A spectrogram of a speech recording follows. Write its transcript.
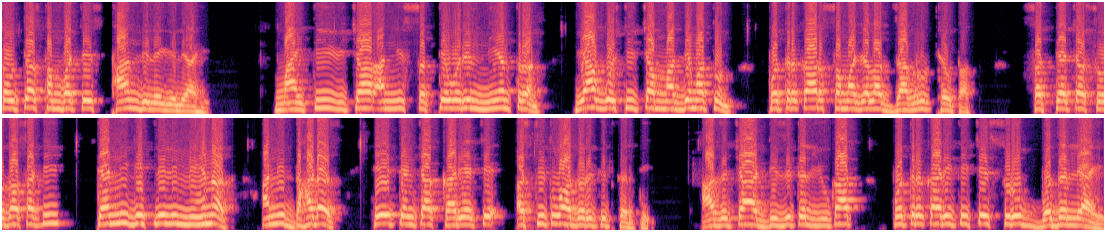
चौथ्या स्तंभाचे स्थान दिले गेले आहे. माहिती विचार आणि सत्तेवरील नियंत्रण या गोष्टीच्या माध्यमातून पत्रकार समाजाला जागृत ठेवतात. सत्याच्या शोधासाठी त्यांनी घेतलेली मेहनत आणि धाडस हे त्यांच्या कार्याचे अस्तित्व अधोरेखित करते. आजच्या डिजिटल युगात पत्रकारितेचे स्वरूप बदलले आहे.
